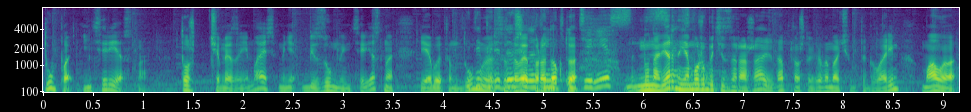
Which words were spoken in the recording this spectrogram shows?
тупо интересно. То, чем я занимаюсь, мне безумно интересно, я об этом думаю, Ты создавая продукт. интерес Ну, наверное, я, может быть, и заражаюсь, да, потому что когда мы о чем-то говорим, мало,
